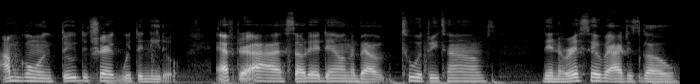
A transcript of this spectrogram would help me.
I'm going through the track with the needle. After I sew that down about two or three times, then the rest of it, I just go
